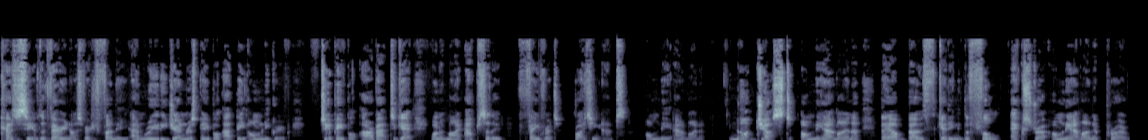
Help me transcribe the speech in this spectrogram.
courtesy of the very nice, very funny, and really generous people at the Omni Group. Two people are about to get one of my absolute favourite writing apps, Omni Outliner not just Omni Outliner, they are both getting the full extra Omni Outliner Pro.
